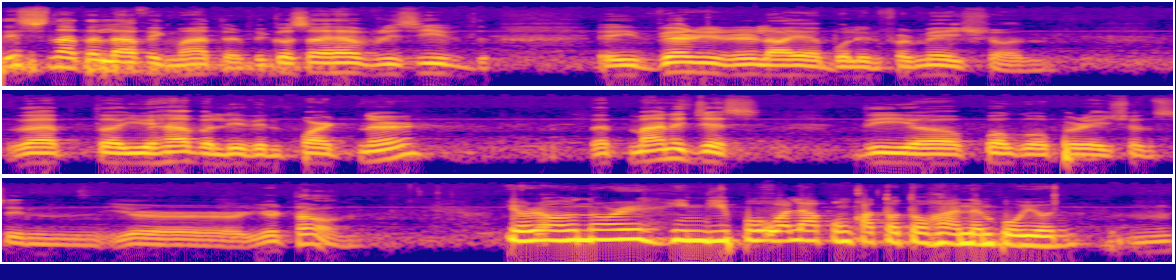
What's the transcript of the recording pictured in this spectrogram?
this is not a laughing matter because I have received a very reliable information that uh, you have a live-in partner that manages the uh, POGO operations in your your town. Your Honor, hindi po, wala pong katotohanan po yun. Hmm?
